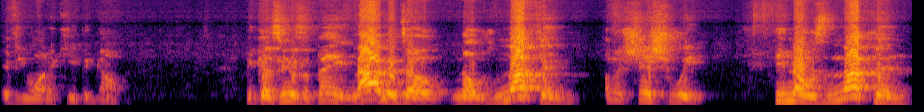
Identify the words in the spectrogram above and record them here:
if you want to keep it going. Because here's the thing, Nagato knows nothing of a Shishui. He knows nothing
